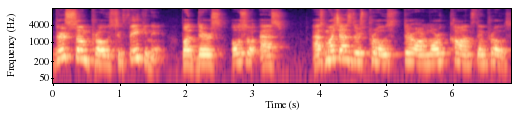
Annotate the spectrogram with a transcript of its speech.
There's some pros to faking it, but there's also as as much as there's pros, there are more cons than pros.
